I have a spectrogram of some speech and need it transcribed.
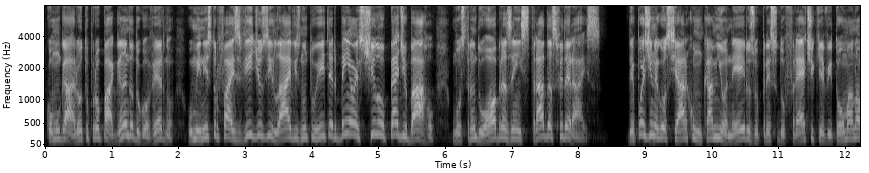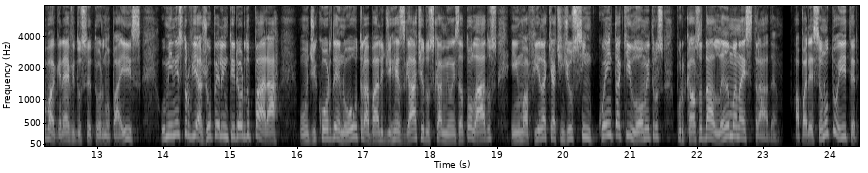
Como garoto propaganda do governo, o ministro faz vídeos e lives no Twitter bem ao estilo pé de barro, mostrando obras em estradas federais. Depois de negociar com caminhoneiros o preço do frete que evitou uma nova greve do setor no país, o ministro viajou pelo interior do Pará, onde coordenou o trabalho de resgate dos caminhões atolados em uma fila que atingiu 50 quilômetros por causa da lama na estrada. Apareceu no Twitter,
